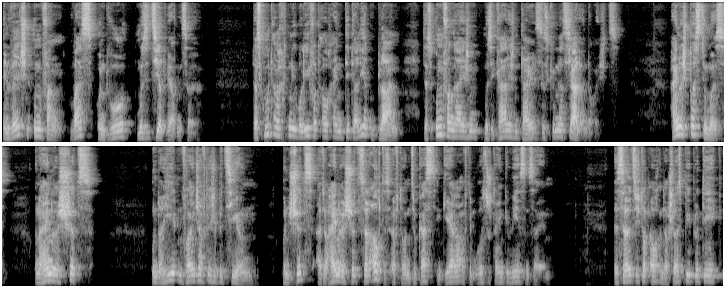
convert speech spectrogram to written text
in welchem Umfang was und wo musiziert werden soll. Das Gutachten überliefert auch einen detaillierten Plan des umfangreichen musikalischen Teils des Gymnasialunterrichts. Heinrich Postumus und Heinrich Schütz unterhielten freundschaftliche Beziehungen und Schütz, also Heinrich Schütz, soll auch des Öfteren zu Gast in Gera auf dem Osterstein gewesen sein. Es soll sich dort auch in der Schlossbibliothek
